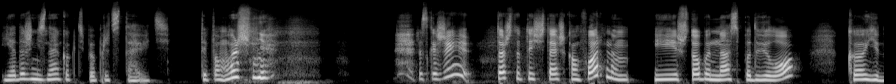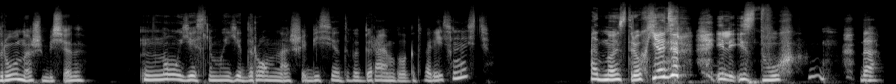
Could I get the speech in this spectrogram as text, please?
Я даже не знаю, как тебя представить. Ты поможешь мне? Расскажи то, что ты считаешь комфортным, и чтобы нас подвело к ядру нашей беседы. Ну, если мы ядром нашей беседы выбираем благотворительность. Одно из трех ядер или из двух. Да.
